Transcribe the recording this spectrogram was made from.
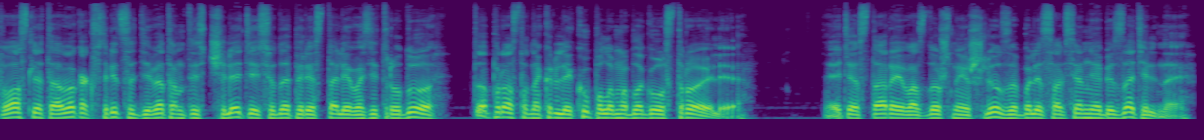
После того, как в 39-м тысячелетии сюда перестали возить руду, то просто накрыли куполом и благоустроили. Эти старые воздушные шлюзы были совсем не обязательны.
